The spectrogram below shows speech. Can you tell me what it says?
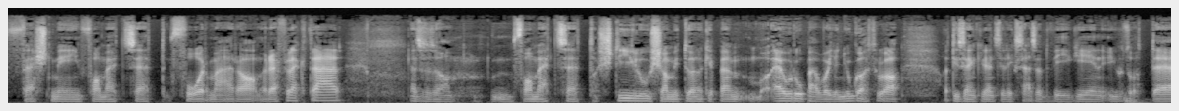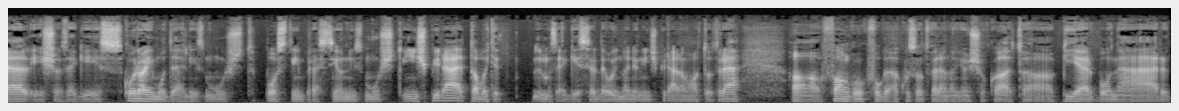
festmény fametszett formára reflektál. Ez az a fametszett a stílus, ami tulajdonképpen Európába vagy a nyugatra a 19. század végén jutott el, és az egész korai modernizmust, posztimpressionizmust inspirálta, vagy hát nem az egészet, de hogy nagyon inspirálom hatott rá. A Fangok foglalkozott vele nagyon sokat, a Pierre Bonnard,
